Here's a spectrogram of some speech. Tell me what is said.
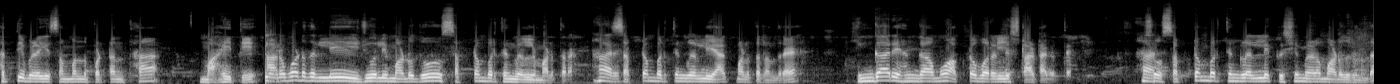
ಹತ್ತಿ ಬೆಳೆಗೆ ಸಂಬಂಧಪಟ್ಟಂತಹ ಮಾಹಿತಿ. ಧಾರವಾಡದಲ್ಲಿ ಯೂಶುವಲಿ ಮಾಡೋದು ಸೆಪ್ಟೆಂಬರ್ ತಿಂಗಳಲ್ಲಿ ಮಾಡ್ತಾರೆ. ಸೆಪ್ಟೆಂಬರ್ ತಿಂಗಳಲ್ಲಿ ಯಾಕೆ ಮಾಡ್ತಾರೆ ಅಂದ್ರೆ ಹಿಂಗಾರಿ ಹಂಗಾಮು ಅಕ್ಟೋಬರ್ ಅಲ್ಲಿ ಸ್ಟಾರ್ಟ್ ಆಗುತ್ತೆ. ಸೊ ಸೆಪ್ಟೆಂಬರ್ ತಿಂಗಳಲ್ಲಿ ಕೃಷಿ ಮೇಳ ಮಾಡೋದ್ರಿಂದ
